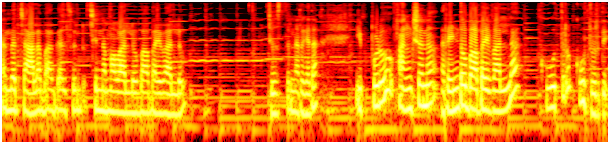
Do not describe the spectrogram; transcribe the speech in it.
అందరు చాలా బాగా కలిసి ఉంటారు. చిన్నమ్మ వాళ్ళు బాబాయ్ వాళ్ళు చూస్తున్నారు కదా. ఇప్పుడు ఫంక్షన్ రెండో బాబాయ్ వాళ్ళ కూతురు కూతురుది.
